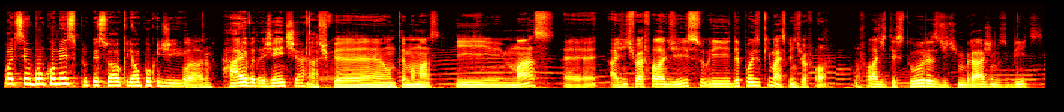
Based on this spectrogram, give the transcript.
pode ser um bom começo para o pessoal criar um pouco de claro. raiva da gente já. Acho que é um tema massa. E mas é, a gente vai falar disso e depois o que mais que a gente vai falar? Vamos falar de texturas, de timbragem dos beats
